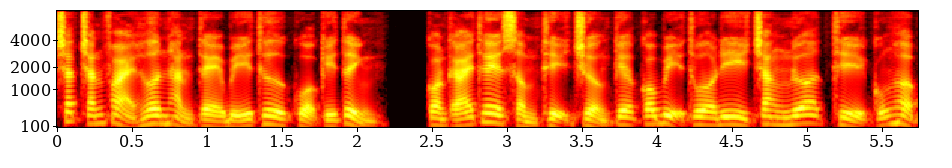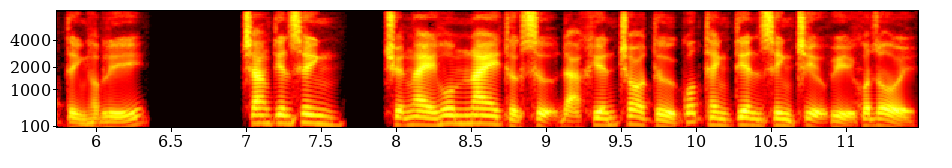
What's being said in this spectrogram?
Chắc chắn phải hơn hẳn tề bí thư của ký tỉnh, còn cái thê sầm thị trưởng kia có bị thua đi chăng nữa thì cũng hợp tình hợp lý. Trang tiên sinh, chuyện ngày hôm nay thực sự đã khiến cho từ quốc thanh tiên sinh chịu ủy khuất rồi.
